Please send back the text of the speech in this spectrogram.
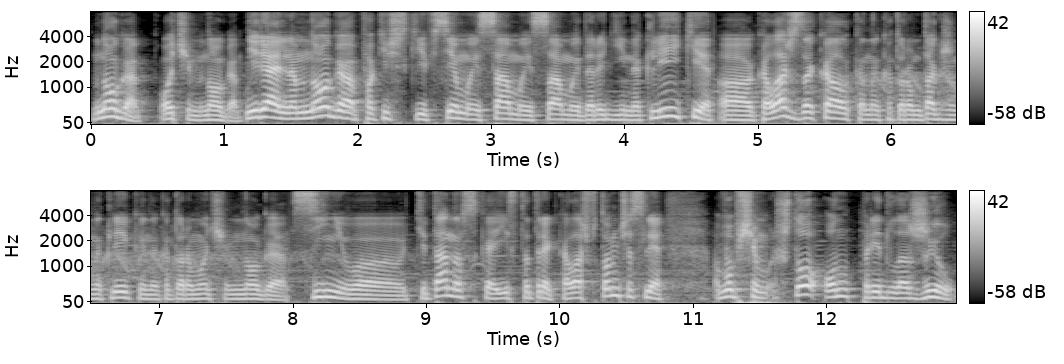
Много, очень много. Нереально много, фактически все мои самые-самые дорогие наклейки. Э, коллаж закалка, на котором также наклейка, и на котором очень много синего, титановская и статрек коллаж в том числе. В общем, что он предложил?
